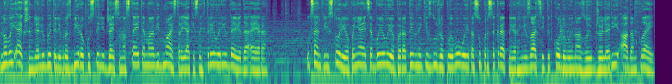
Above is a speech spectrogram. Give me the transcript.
Новий екшен для любителів розбірок у стилі Джейсона Стейтема від майстра якісних трилерів Девіда Ейра. У центрі історії опиняється бойовий оперативник із дуже впливової та суперсекретної організації під кодовою назвою Бджолярі Адам Клей.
